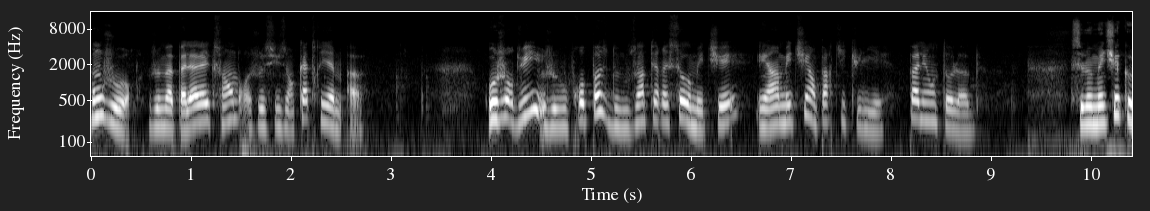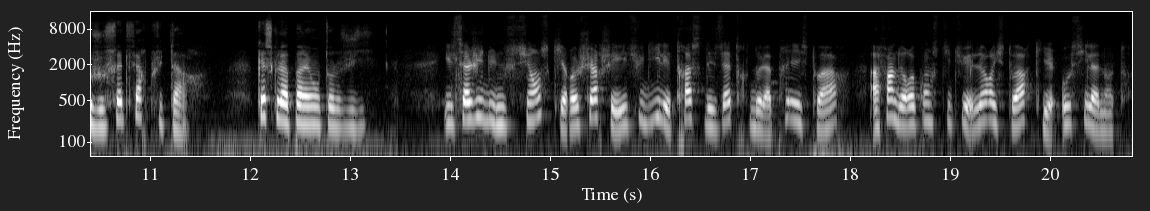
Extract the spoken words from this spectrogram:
Bonjour, je m'appelle Alexandre, je suis en quatrième A. Aujourd'hui, je vous propose de nous intéresser au métier, et à un métier en particulier, paléontologue. C'est le métier que je souhaite faire plus tard. Qu'est-ce que la paléontologie? Il s'agit d'une science qui recherche et étudie les traces des êtres de la préhistoire, afin de reconstituer leur histoire qui est aussi la nôtre.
